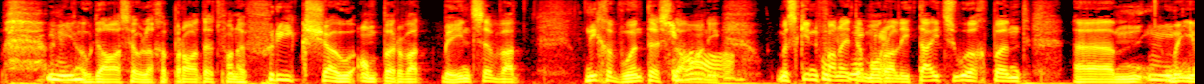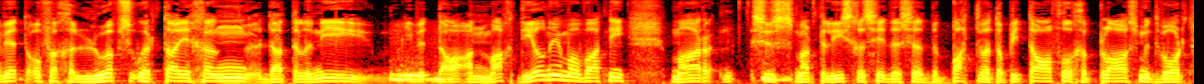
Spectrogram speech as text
in die mm. ou dae sou hulle gepraat het van 'n freak show amper wat mense wat nie gewoond is daaraan ja, nie. Miskien vanuit 'n moraliteitsoogpunt, ehm um, mm. maar jy weet of 'n geloofs-oortuiging dat hulle nie jy weet daaraan mag deelneem of wat nie, maar soos mm. Martelies gesê dis 'n debat wat op die tafel geplaas moet word.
